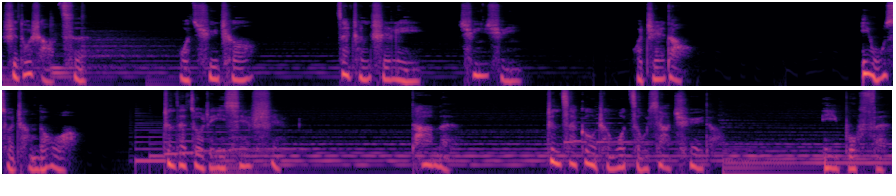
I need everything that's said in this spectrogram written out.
是多少次？我驱车在城池里逡巡。我知道，一无所成的我，正在做着一些事。他们正在构成我走下去的一部分。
